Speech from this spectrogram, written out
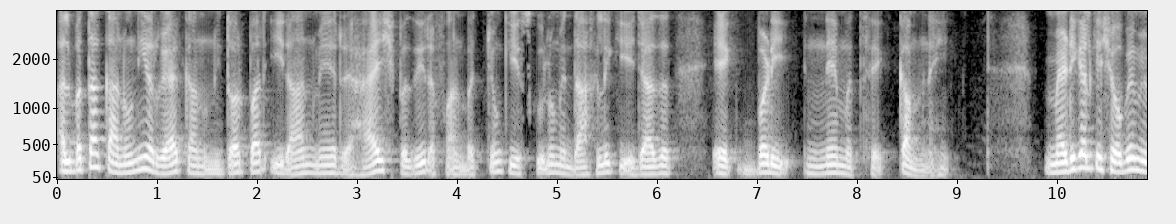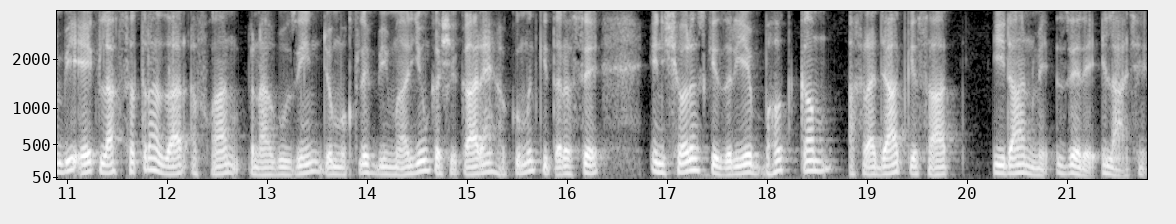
البتہ قانونی اور غیر قانونی طور پر ایران میں رہائش پذیر افغان بچوں کی اسکولوں میں داخلے کی اجازت ایک بڑی نعمت سے کم نہیں۔ میڈیکل کے شعبے میں بھی ایک لاکھ سترہ ہزار افغان پناگوزین جو مختلف بیماریوں کا شکار ہیں، حکومت کی طرف سے انشورنس کے ذریعے بہت کم اخراجات کے ساتھ ایران میں زیر علاج ہیں۔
